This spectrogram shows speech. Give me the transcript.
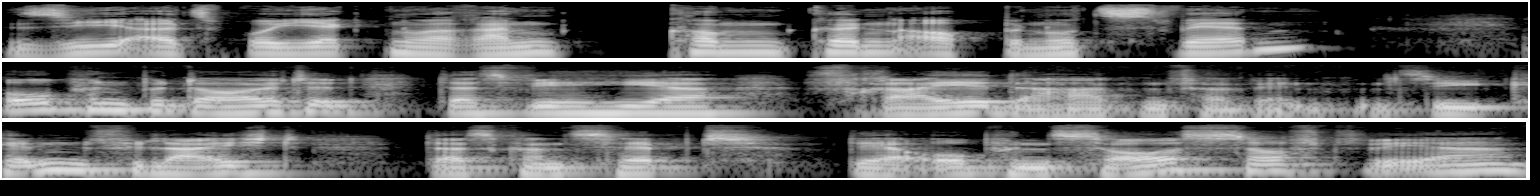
Sie als Projekt nur rankommen können, auch benutzt werden? Open bedeutet, dass wir hier freie Daten verwenden. Sie kennen vielleicht das Konzept der Open Source Software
